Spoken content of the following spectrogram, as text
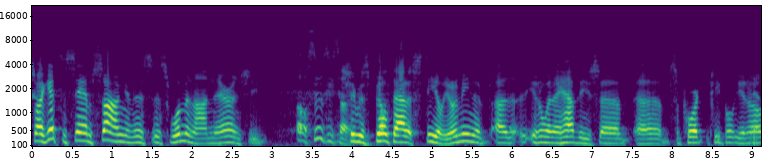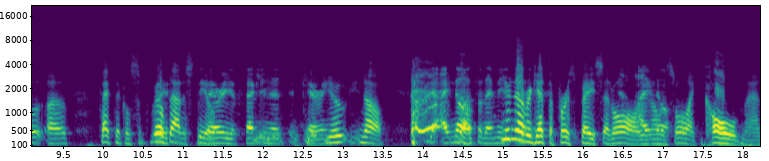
so I get to Samsung and there's this woman on there and she Oh, Susie's son. she was built out of steel. You know what I mean? Uh, uh, you know when they have these uh, uh, support people, you know, uh, technical sup- built out of steel. Very affectionate and caring. You, you no. yeah, I know. No, That's what I mean. You never get to first base at all. I You know, know. it's all like cold, man.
